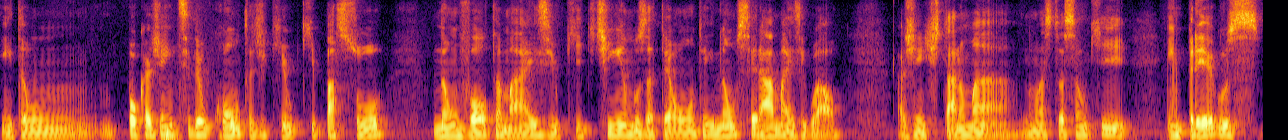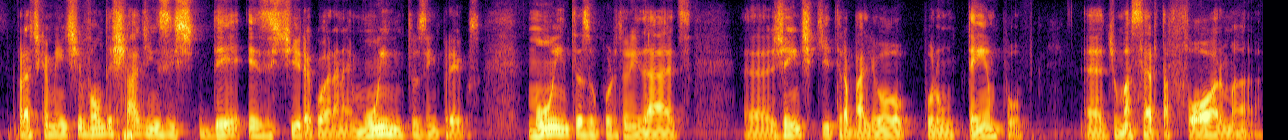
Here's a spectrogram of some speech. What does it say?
Então, pouca gente se deu conta de que o que passou não volta mais e o que tínhamos até ontem não será mais igual. A gente está numa, numa situação que empregos praticamente vão deixar de, de existir agora, né? Muitos empregos, muitas oportunidades. Uh, gente que trabalhou por um tempo uh, de uma certa forma,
